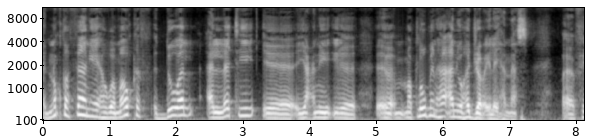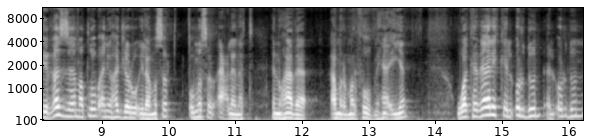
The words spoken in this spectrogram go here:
النقطة الثانية هو موقف الدول التي يعني مطلوب منها أن يهجر إليها الناس. في غزة مطلوب أن يهجروا إلى مصر ومصر أعلنت أنه هذا أمر مرفوض نهائيا. وكذلك الأردن الأردن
